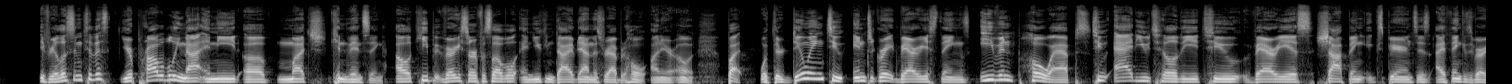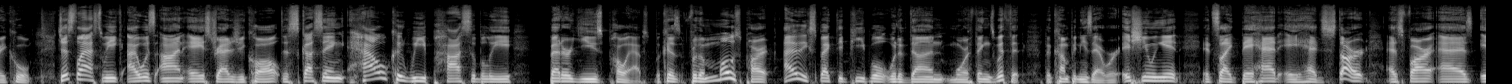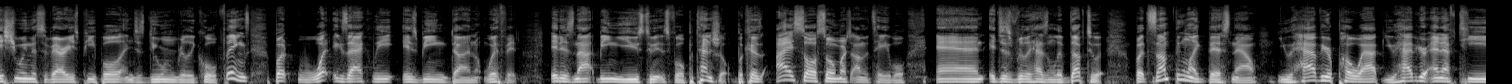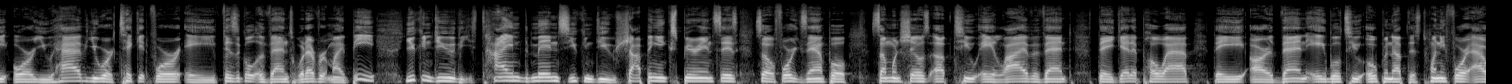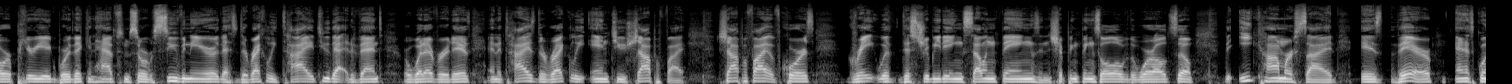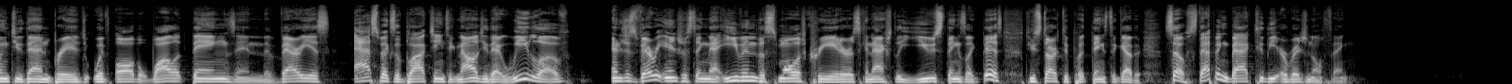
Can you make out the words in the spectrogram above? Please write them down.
if you're listening to this, you're probably not in need of much convincing. I'll keep it very surface level and you can dive down this rabbit hole on your own. But what they're doing to integrate various things, even POAPs, to add utility to various shopping experiences, I think is very cool. Just last week, I was on a strategy call discussing how could we possibly better use POAPs because for the most part, I expected people would have done more things with it. The companies that were issuing it, it's like they had a head start as far as issuing this to various people and just doing really cool things. But what exactly is being done with it? It is not being used to its full potential because I saw so much on the table and it just really hasn't lived up to it. But something like this now, you have your POAP, you have your NFT, or you have your ticket for a physical event, whatever it might be, you can do these timed mints you can do shopping experiences. So, for example, someone shows up to a live event, they get a POAP, they are then able to open up this 24 hour period where they can have some sort of souvenir that's directly tied to that event or whatever it is, and it ties directly into Shopify. Shopify, of course, great with distributing, selling things, and shipping things all over the world. So the e commerce side is there, and it's going to then bridge with all the wallet things and the various aspects of blockchain technology that we love and it's just very interesting that even the smallest creators can actually use things like this to start to put things together. So, stepping back to the original thing.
